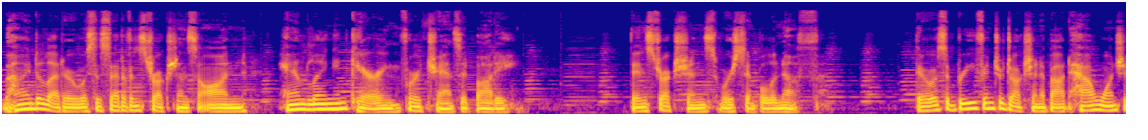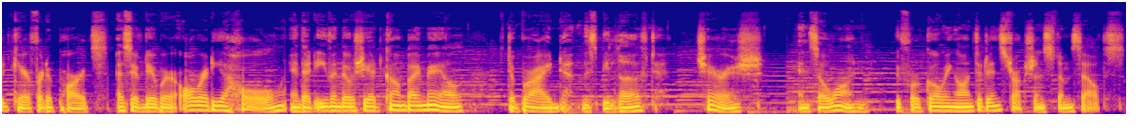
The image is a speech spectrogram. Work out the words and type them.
Behind the letter was a set of instructions on handling and caring for a transit body. The instructions were simple enough. There was a brief introduction about how one should care for the parts as if they were already a whole, and that even though she had come by mail, the bride must be loved, cherished, and so on before going on to the instructions themselves.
